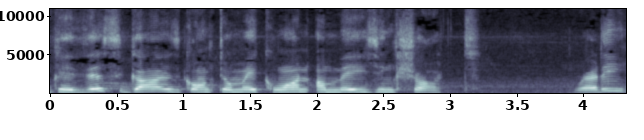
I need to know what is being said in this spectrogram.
Okay, this guy is going to make one amazing shot. Ready?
